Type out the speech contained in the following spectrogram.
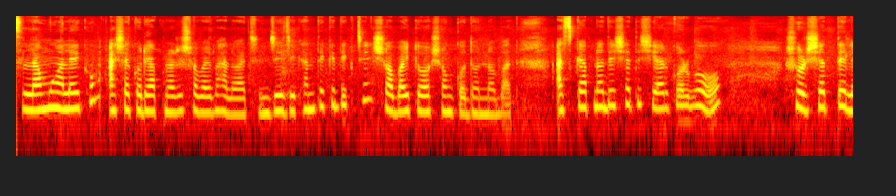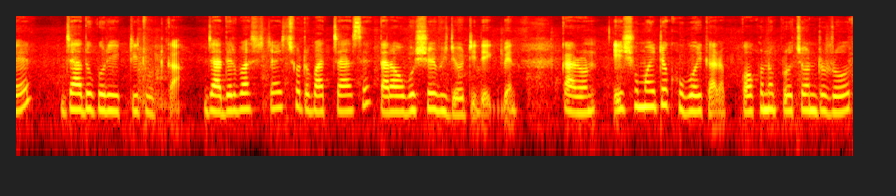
আসসালামু আলাইকুম। আশা করি আপনারা সবাই ভালো আছেন। যে যেখান থেকে দেখছেন, সবাইকে অসংখ্য ধন্যবাদ। আজকে আপনাদের সাথে শেয়ার করব সরষের তেলের জাদুকরি একটি টোটকা। যাদের বাসায় ছোট বাচ্চা আছে, তারা অবশ্যই ভিডিওটি দেখবেন। কারণ এই সময়টা খুবই খারাপ। কখনো প্রচণ্ড রোদ,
